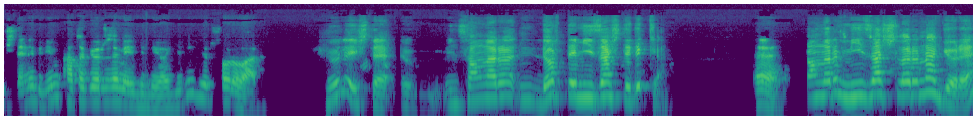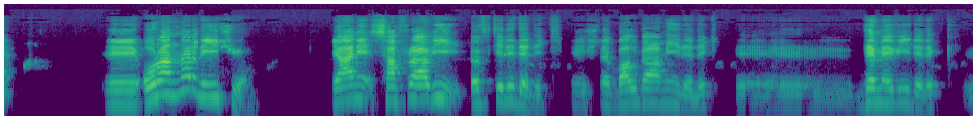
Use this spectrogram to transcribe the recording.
işte ne bileyim kategorize mi ediliyor gibi bir soru var. Şöyle işte e, insanlara dört de mizaç dedik ya. Evet. İnsanların mizaçlarına göre e, oranlar değişiyor. Yani safravi, öfkeli dedik, işte balgami dedik, e, demevi dedik e,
